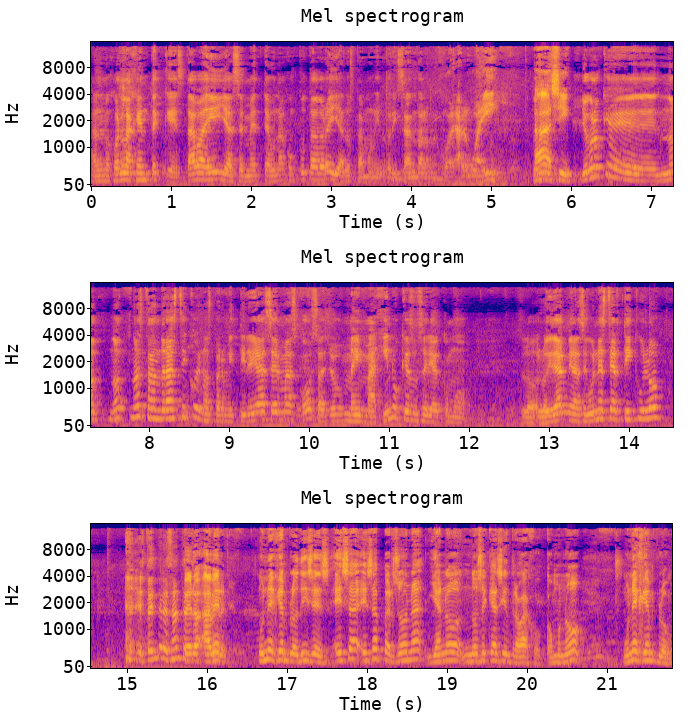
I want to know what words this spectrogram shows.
A lo mejor la gente que estaba ahí ya se mete a una computadora y ya lo está monitorizando, a lo mejor algo ahí. Ah, sí. Yo creo que no, no, no es tan drástico y nos permitiría hacer más cosas. Yo me imagino que eso sería como lo, lo ideal. Mira, según este artículo, está interesante. Pero a ver, un ejemplo, dices, esa, esa persona ya no, no se queda sin trabajo. ¿Cómo no? Un ejemplo,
